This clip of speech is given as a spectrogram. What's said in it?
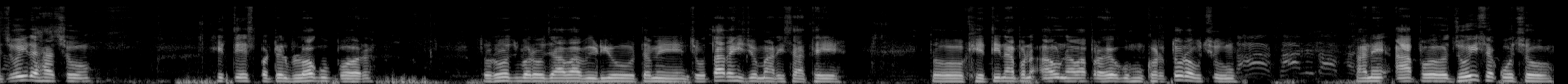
જોઈ રહ્યા છો હિતેશ પટેલ બ્લોગ ઉપર. તો રોજબરોજ આવા વીડિયો તમે જોતા રહીજો મારી સાથે. તો ખેતીના પણ અવનવા પ્રયોગ હું કરતો રહું છું. અને આપ જોઈ શકો છો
